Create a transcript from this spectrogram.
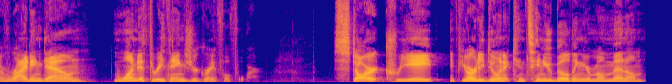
of writing down one to three things you're grateful for. Start, create. If you're already doing it, continue building your momentum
